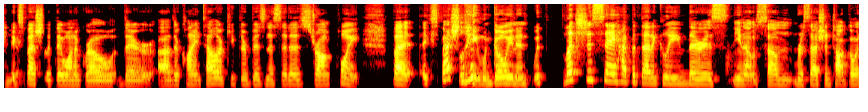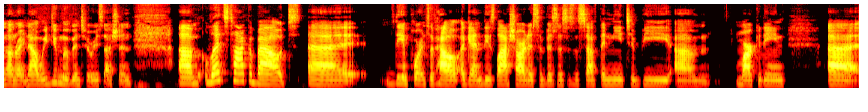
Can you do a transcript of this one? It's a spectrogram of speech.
Yeah. especially if they want to grow their uh, their clientele or keep their business at a strong point. But especially when going in with let's just say hypothetically there is you know some recession talk going on right now we do move into a recession um, let's talk about uh, the importance of how again these lash artists and businesses and stuff they need to be um, marketing uh,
